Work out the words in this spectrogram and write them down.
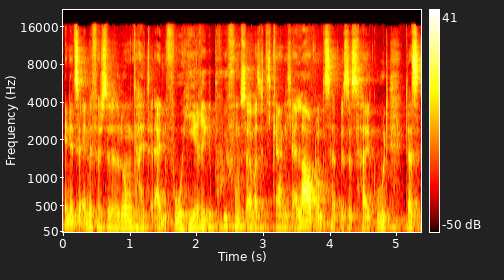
Ende-zu-Ende-Verschlüsselung halt eine vorherige Prüfungsserver sich gar nicht erlaubt und deshalb ist es halt gut, dass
